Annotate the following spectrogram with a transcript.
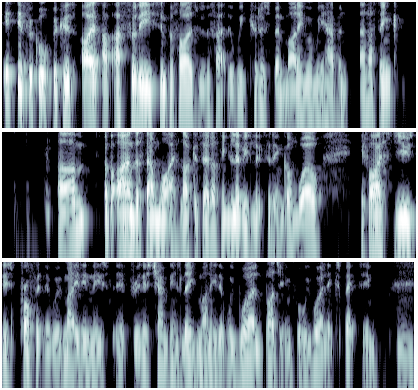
It's difficult because I, I I fully sympathise with the fact that we could have spent money when we haven't, and I think, um, but I understand why. Like I said, I think Levy's looked at it and gone, well, if I use this profit that we've made in these through this Champions League money that we weren't budgeting for, we weren't expecting, Mm.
